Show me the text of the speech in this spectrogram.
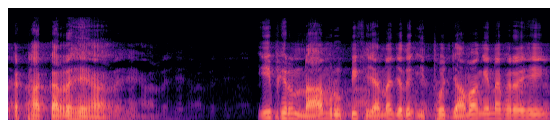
ਇਕੱਠਾ ਕਰ ਰਹੇ ਹਾਂ। ਇਹ ਫਿਰ ਨਾਮ ਰੂਪੀ ਖਜ਼ਾਨਾ ਜਦੋਂ ਇੱਥੋਂ ਜਾਵਾਂਗੇ ਨਾ ਫਿਰ ਇਹ,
